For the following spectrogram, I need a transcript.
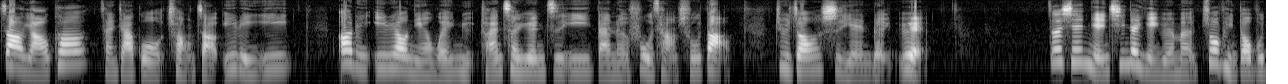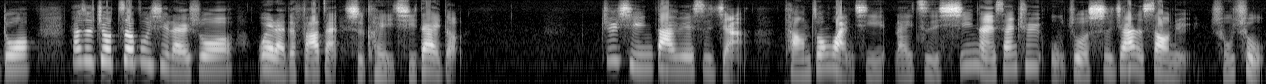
赵瑶珂参加过《创造一零一》，二零一六年为女团成员之一，担任副场出道，剧中饰演冷月。这些年轻的演员们作品都不多，但是就这部戏来说，未来的发展是可以期待的。剧情大约是讲。唐中晚期，来自西南山区五座世家的少女楚楚，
